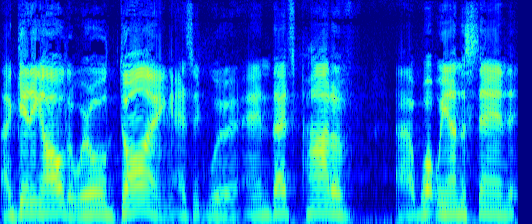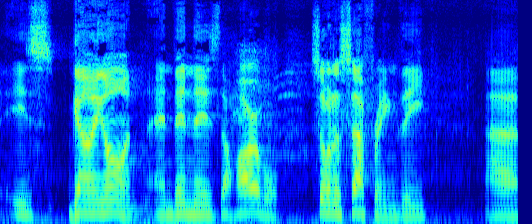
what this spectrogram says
uh, getting older, we're all dying, as it were, and that's part of uh, what we understand is going on. And then there's the horrible sort of suffering, the, uh,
